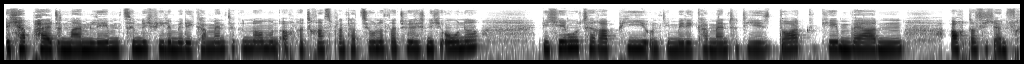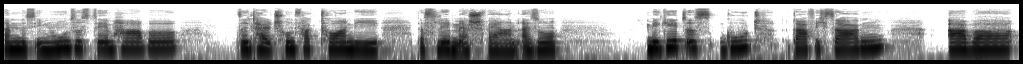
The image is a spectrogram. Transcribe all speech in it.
Ich habe halt in meinem Leben ziemlich viele Medikamente genommen und auch eine Transplantation ist natürlich nicht ohne. Die Chemotherapie und die Medikamente, die dort gegeben werden, auch dass ich ein fremdes Immunsystem habe, sind halt schon Faktoren, die das Leben erschweren. Also mir geht es gut, darf ich sagen, aber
